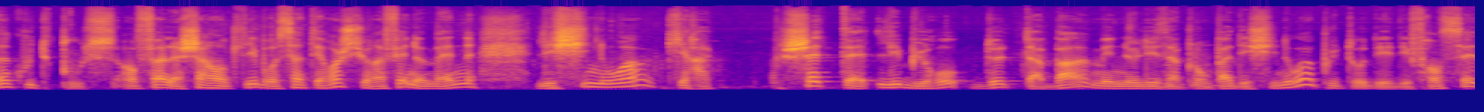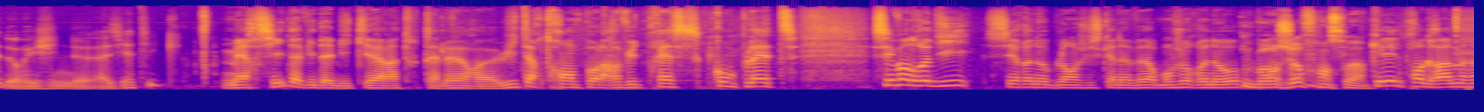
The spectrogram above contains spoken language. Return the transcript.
un coup de pouce. Enfin, la Charente Libre s'interroge sur un phénomène, les Chinois qui rachètent les bureaux de tabac, mais ne les appelons pas des Chinois, plutôt des, des Français d'origine asiatique. Merci David Abiker. À tout à l'heure, 8h30 euh, pour la revue de presse complète. C'est vendredi, c'est Renaud Blanc jusqu'à 9h. Bonjour Renaud. Bonjour François. Quel est le programme?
